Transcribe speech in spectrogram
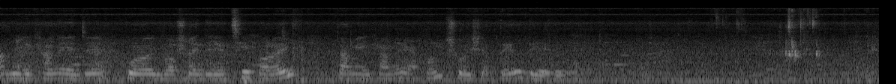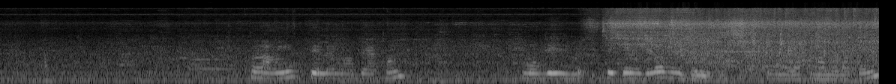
আমি এখানে এই যে কড়াই বসাই দিয়েছি কড়াই, তো আমি এখানে এখন সরিষার তেল দিয়ে দেব। তো আমি তেলের মধ্যে এখন মুরগির চিকেনগুলো ভেজে নেব। নানা রকম নানা রাখুন।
